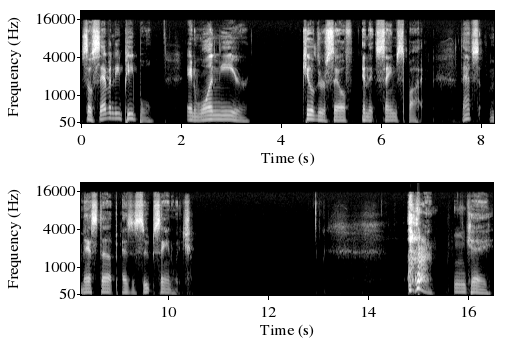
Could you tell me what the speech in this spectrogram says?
So 70 people in one year killed themselves in that same spot. That's messed up as a soup sandwich. okay.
